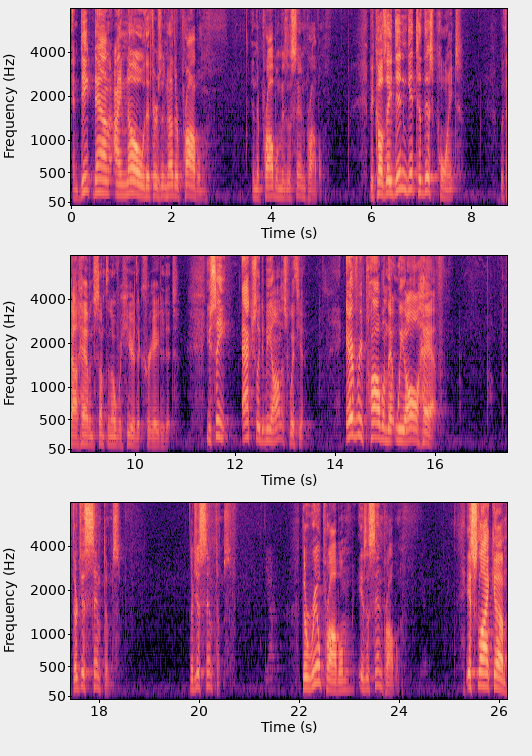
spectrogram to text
And deep down, I know that there's another problem, and the problem is a sin problem. Because they didn't get to this point without having something over here that created it. You see, actually, to be honest with you, every problem that we all have, they're just symptoms. They're just symptoms. The real problem is a sin problem. It's like, um,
